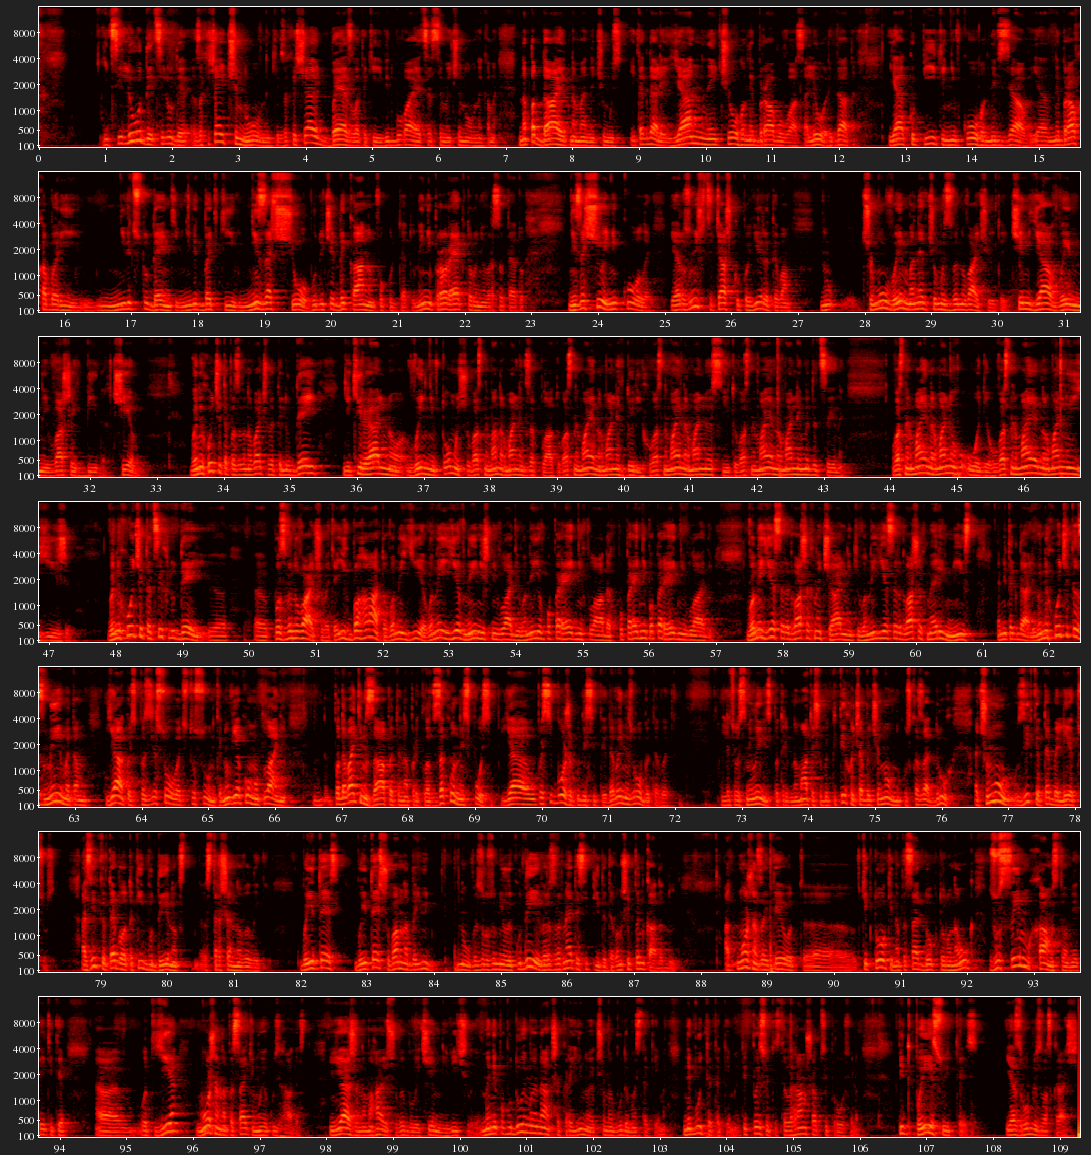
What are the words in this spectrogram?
І ці люди, ці люди захищають чиновників, захищають безлад, який відбувається з цими чиновниками, нападають на мене чомусь і так далі. Я нічого не брав у вас. Алло, ребята, я копійки ні в кого не взяв. Я не брав хабарі ні від студентів, ні від батьків, ні за що, будучи деканом факультету, нині проректор університету. Ні за що і ніколи. Я розумію, що це тяжко повірити вам. Ну, чому ви мене в чомусь звинувачуєте? Чим я винний в ваших бідах? Чим? Ви не хочете позвинувачувати людей, які реально винні в тому, що у вас немає нормальних зарплат, у вас немає нормальних доріг, у вас немає нормальної освіти, у вас немає нормальної медицини, у вас немає нормального одягу, у вас немає нормальної їжі. Ви не хочете цих людей е, позвинувачувати, а їх багато, вони є. Вони є в нинішній владі, вони є в попередніх владах, в попередній попередній владі. Вони є серед ваших начальників, вони є серед ваших мерів міст там і так далі. Ви не хочете з ними там якось поз'ясовувати стосунки. Ну в якому плані? Подавати їм запити, наприклад, в законний спосіб. Я упасі Боже кудись іти, да ви не зробите ви. Для цього сміливість потрібно мати, щоб піти хоча б чиновнику сказати, друг, а чому звідки в тебе Лексус? А звідки в тебе отакий будинок страшенно великий? Боїтесь, боїтесь, що вам надають, ну ви зрозуміли куди, і ви розвернетесь і підете, вам ще й пинка дадуть. А можна зайти от, е, в TikTok і написати доктору наук з усім хамством, яке тільки е, от є, можна написати йому якусь гадость. І я же намагаюся, щоб ви були чемні, вічливі. Ми не побудуємо інакше країну, якщо ми будемо з такими. Не будьте такими. Підписуйтесь, телеграм, шапці профілю. Підписуйтесь. Я зроблю з вас краще.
